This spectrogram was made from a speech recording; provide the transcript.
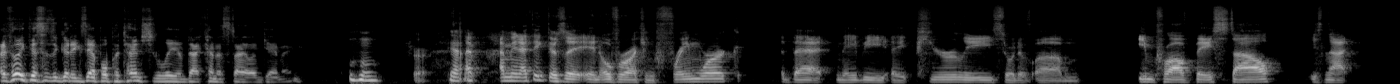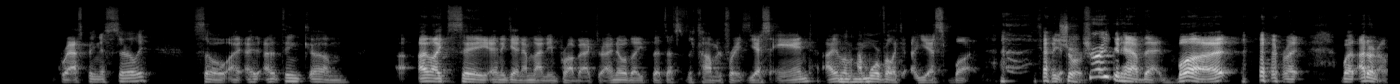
I feel like this is a good example potentially of that kind of style of gaming. hmm sure. Yeah. I, I mean, I think there's a, an overarching framework that maybe a purely sort of um, improv based style is not grasping necessarily. So I, I, I think um, I- like to say, and again, I'm not an improv actor. I know like that that's the common phrase, yes and. I, Mhm. I'm more of a, like a yes but. Yeah, Sure. sure, you can have that, but right. But I don't know.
